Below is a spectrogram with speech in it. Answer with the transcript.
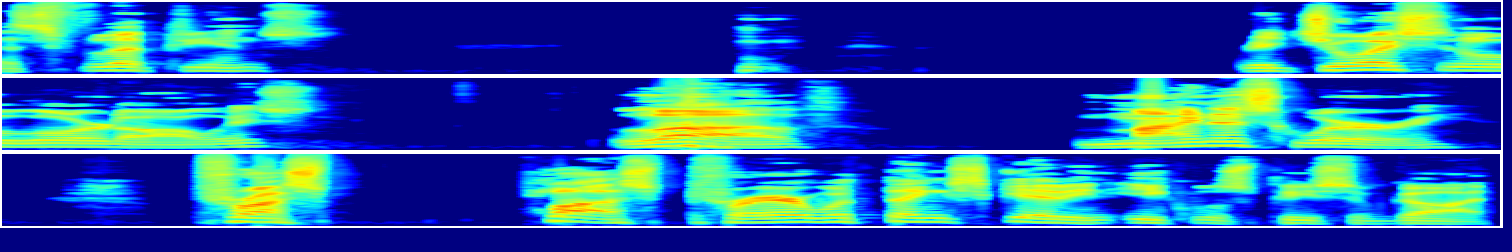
That's Philippians. Rejoice in the Lord always. Love minus worry plus, plus prayer with thanksgiving equals peace of God.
